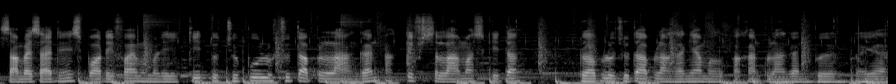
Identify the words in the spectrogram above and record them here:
Sampai saat ini Spotify memiliki 70 juta pelanggan aktif selama sekitar 20 juta pelanggannya merupakan pelanggan berbayar.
